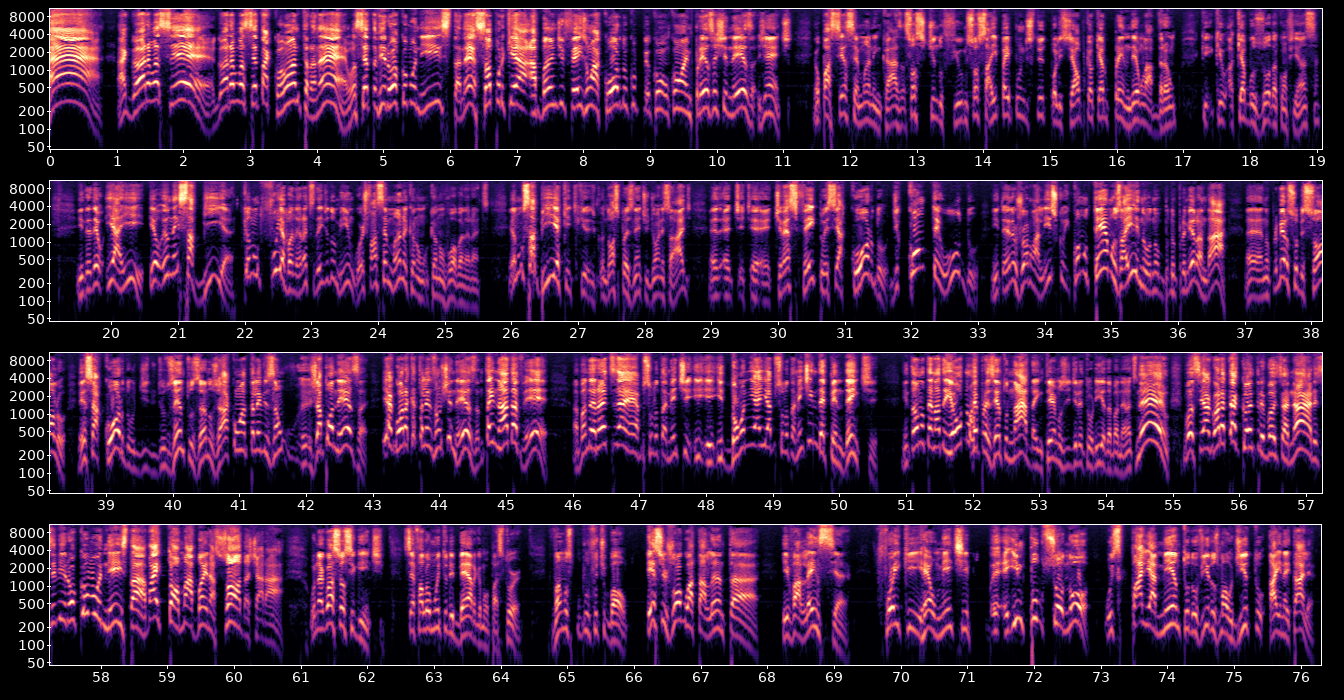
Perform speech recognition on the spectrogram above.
Ah, agora você, agora você tá contra, né? Você tá, virou comunista, né? Só porque a, a Band fez um acordo com, com, com a empresa chinesa. Gente, eu passei a semana em casa só assistindo filme, só saí para ir para um distrito policial porque eu quero prender um ladrão que, que, que abusou da confiança. Entendeu? E aí, eu, eu nem sabia, porque eu não fui a Bandeirantes desde domingo. Hoje faz uma semana que eu não, que eu não vou a Bandeirantes. Eu não sabia que, que o nosso presidente Johnny Saad é, é, tivesse feito esse acordo de conteúdo, entendeu? Jornalístico, e como temos aí no, no, no primeiro andar, é, no primeiro subsolo, esse acordo de 200 anos já com a televisão japonesa. E agora com a televisão chinesa. Não tem nada a ver. A Bandeirantes é absolutamente idônea e absolutamente independente. Então não tem nada, e eu não represento nada em termos de diretoria da Bandeirantes. Não, você agora está contra o Bolsonaro, você virou comunista, vai tomar banho na soda, xará. O negócio é o seguinte, você falou muito de Bergamo, pastor. Vamos para o futebol. Esse jogo Atalanta e Valência foi que realmente eh, impulsionou o espalhamento do vírus maldito aí na Itália?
